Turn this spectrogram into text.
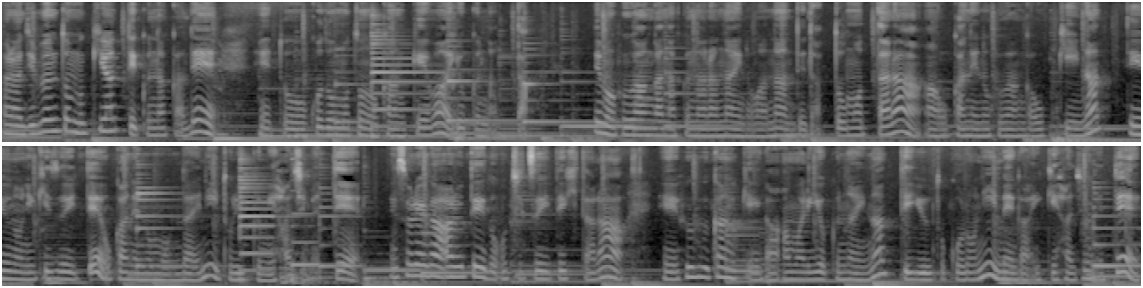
から自分と向き合っていく中で、えーと子供との関係は良くなったでも不安がなくならないのは何でだと思ったらあお金の不安が大きいなっていうのに気づいてお金の問題に取り組み始めてでそれがある程度落ち着いてきたら、えー、夫婦関係があまり良くないなっていうところに目が行き始めて、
